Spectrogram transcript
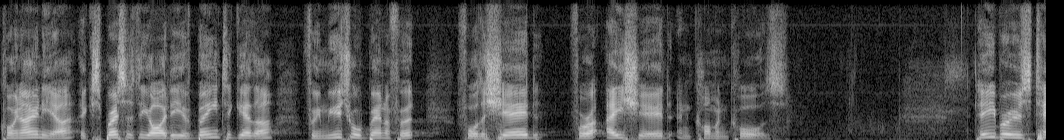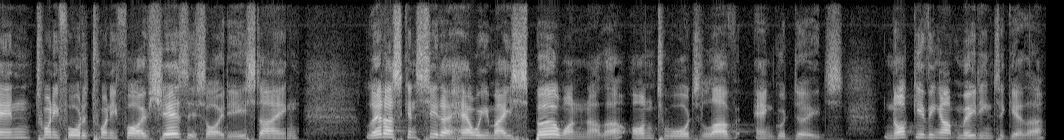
koinonia expresses the idea of being together for mutual benefit for the shared for a shared and common cause. Hebrews 10 24 to 25 shares this idea, saying, Let us consider how we may spur one another on towards love and good deeds, not giving up meeting together,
